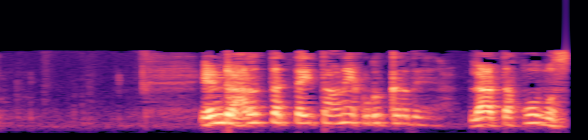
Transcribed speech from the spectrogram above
என்ற அர்த்தத்தை தானே கொடுக்கிறது. லா தகூமு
